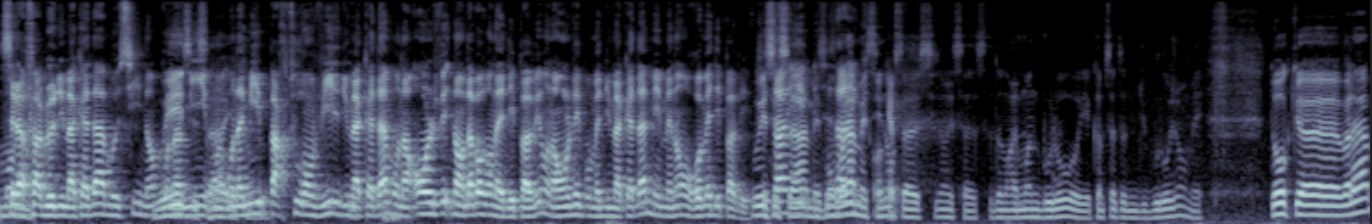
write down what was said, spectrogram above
C'est la fable du macadam aussi, non? Oui, On a mis, on, a mis partout en ville du macadam. On a enlevé. Non, d'abord on a des pavés. On a enlevé pour mettre du macadam, mais maintenant on remet des pavés. Oui, c'est ça, Mais bon, voilà, mais sinon, ça, sinon ça, donnerait moins de boulot. Et comme ça, ça donne du boulot aux gens. Mais donc euh, voilà.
